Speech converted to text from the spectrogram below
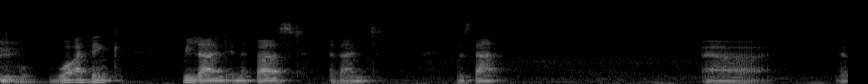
what I think we learned in the first event was that uh, there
